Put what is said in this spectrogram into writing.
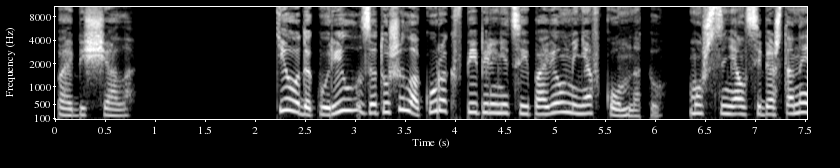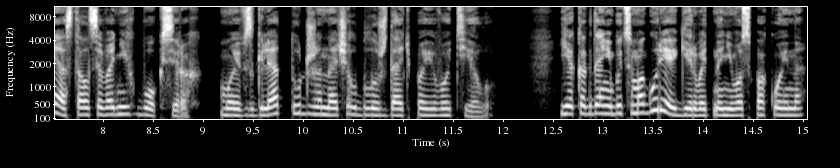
пообещала. Тео докурил, затушил окурок в пепельнице и повел меня в комнату. Муж снял с себя штаны и остался в одних боксерах. Мой взгляд тут же начал блуждать по его телу. Я когда-нибудь смогу реагировать на него спокойно?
